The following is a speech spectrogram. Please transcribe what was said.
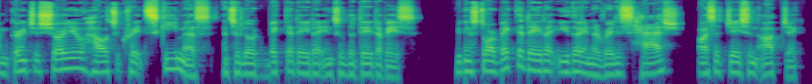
I'm going to show you how to create schemas and to load vector data into the database. You can store vector data either in a Redis hash or as a JSON object.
